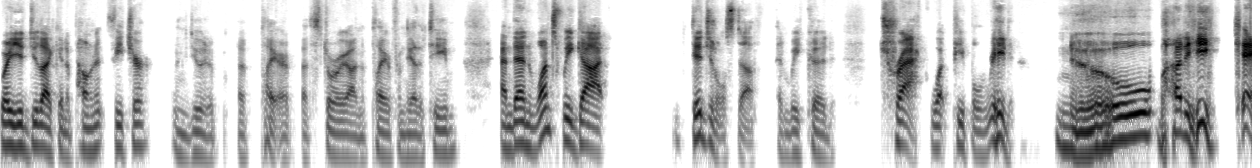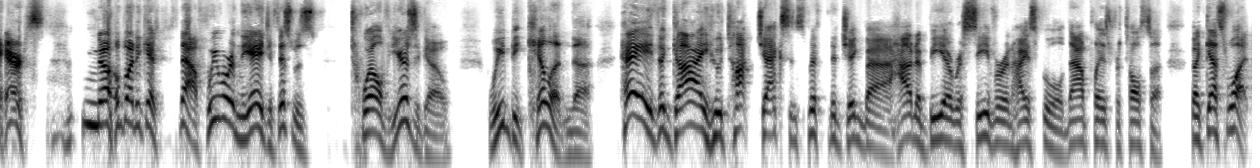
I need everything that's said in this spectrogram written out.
where you do like an opponent feature and you do a, a player a story on the player from the other team and then once we got digital stuff and we could track what people read nobody cares nobody cares now if we were in the age if this was 12 years ago we'd be killing the hey the guy who taught jackson smith-njigba how to be a receiver in high school now plays for tulsa but guess what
